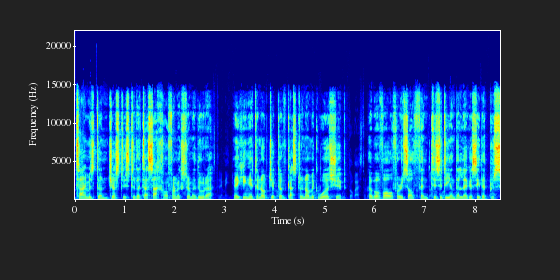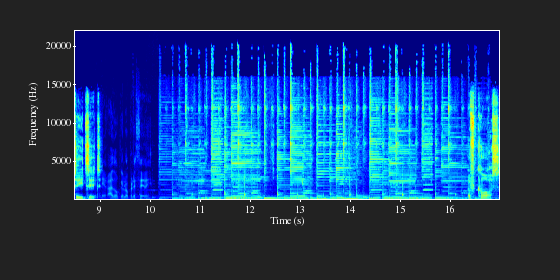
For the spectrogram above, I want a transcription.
Time has done justice to the tasajo from Extremadura, making it an object of gastronomic worship, above all for its authenticity and the legacy that precedes it. Legado que lo precede. Of course,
